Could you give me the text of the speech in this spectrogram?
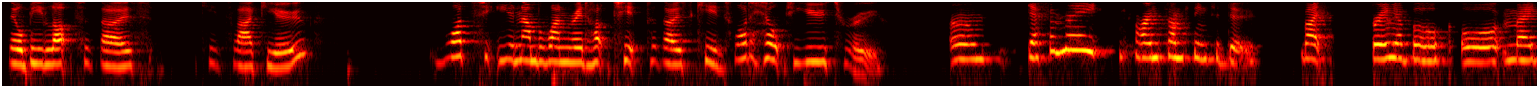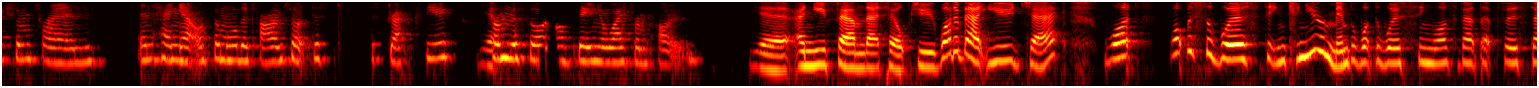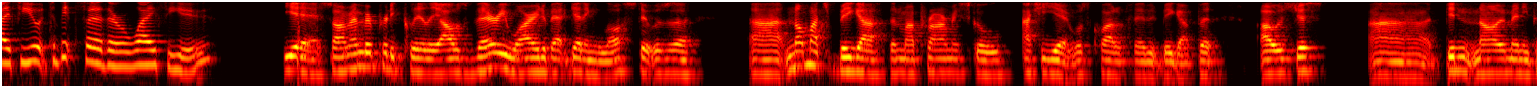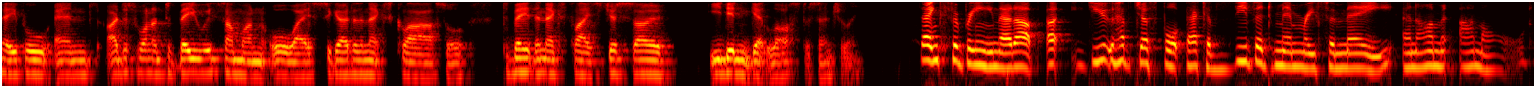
there'll be lots of those kids like you. What's your number one red hot tip for those kids? What helped you through? Um, definitely find something to do, like bring a book or make some friends and hang out with them all the time, so it just distracts you Yeah. from the thought of being away from home. Yeah, and you found that helped you. What about you, Jack? What what was the worst thing? Can you remember what the worst thing was about that first day for you? It's a bit further away for you. Yeah, so I remember pretty clearly. I was very worried about getting lost. It was a uh, not much bigger than my primary school. Actually, yeah, it was quite a fair bit bigger, but I was just uh, didn't know many people, and I just wanted to be with someone always to go to the next class or to be at the next place, just so you didn't get lost. Essentially, Thanks for bringing that up. Uh, you have just brought back a vivid memory for me, and I'm I'm old.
